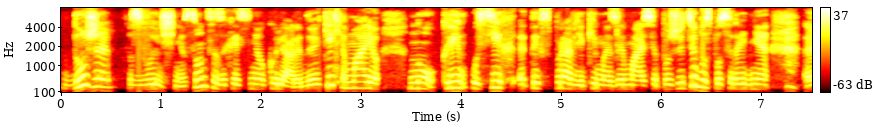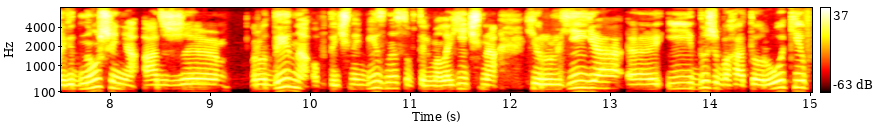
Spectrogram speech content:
дуже звичні сонцезахисні окуляри, до яких я маю, ну крім усіх тих справ, якими я займаюся по життю, безпосереднє е, відношення, адже. Родина, оптичний бізнес, офтальмологічна хірургія е, і дуже багато років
